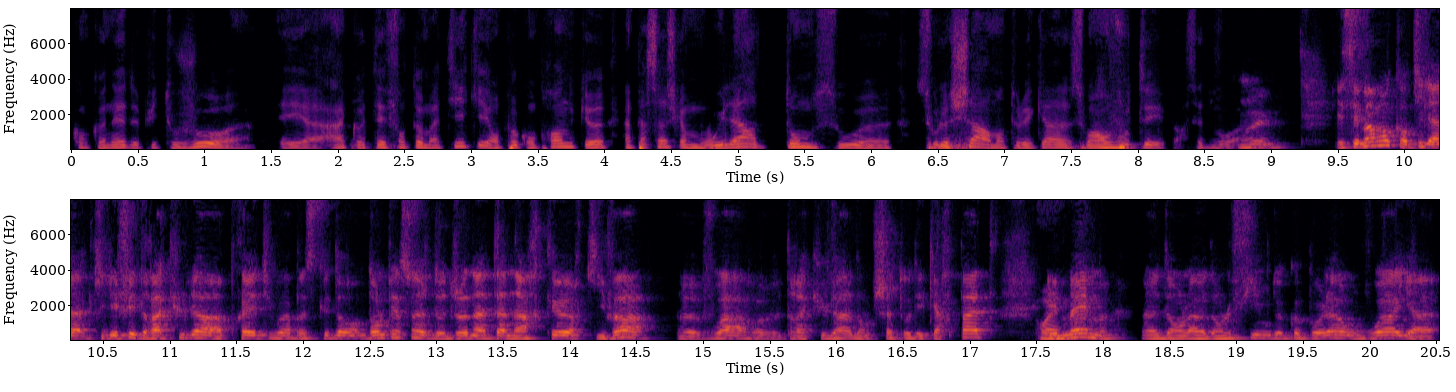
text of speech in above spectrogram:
qu'on connaît depuis toujours, et a un côté fantomatique. Et on peut comprendre qu'un personnage comme Willard tombe sous, euh, sous le charme, en tous les cas, soit envoûté par cette voix. Ouais. Et c'est marrant quand il a qu'il ait fait Dracula après, tu vois, parce que dans, dans le personnage de Jonathan Harker qui va euh, voir euh, Dracula dans le château des Carpates, Ouais. et même dans, la, dans le film de Coppola, on voit il y a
